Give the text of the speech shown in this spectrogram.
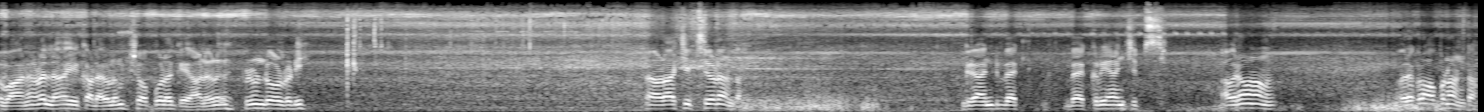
വാഹനങ്ങളല്ല ഈ കടകളും ഷോപ്പുകളൊക്കെ. ആളുകൾ ഇപ്പോഴും ഉണ്ട് ഓൾറെഡി അവിടെ ആ ചിപ്സ് കട ഉണ്ടോ grand bake bakery and chips അവരോണാണ് അവരൊക്കെ ആണ് കേട്ടോ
